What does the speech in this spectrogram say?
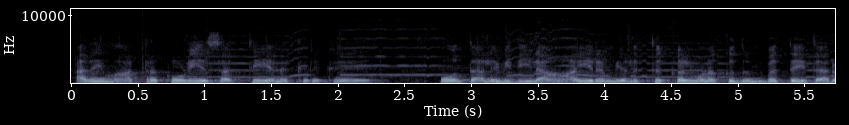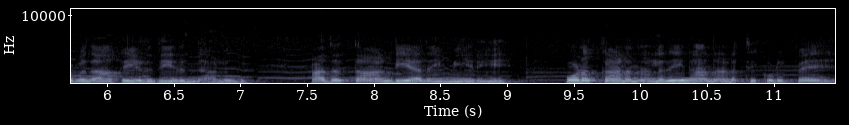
அதை மாற்றக்கூடிய சக்தி எனக்கு இருக்கு. உன் தலைவிதியில் ஆயிரம் எழுத்துக்கள் உனக்கு துன்பத்தை தருவதாக எழுதியிருந்தாலும் அதை தாண்டி அதை மீறி உனக்கான நல்லதை நான் நடத்தி கொடுப்பேன்.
